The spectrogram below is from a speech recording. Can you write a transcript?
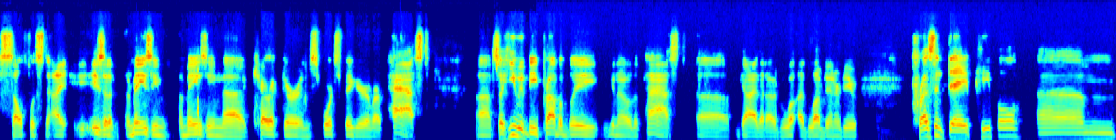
selflessness I, he's an amazing amazing uh, character and sports figure of our past. Uh, so he would be probably you know the past uh, guy that I would lo- I'd love to interview. Present day people um,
